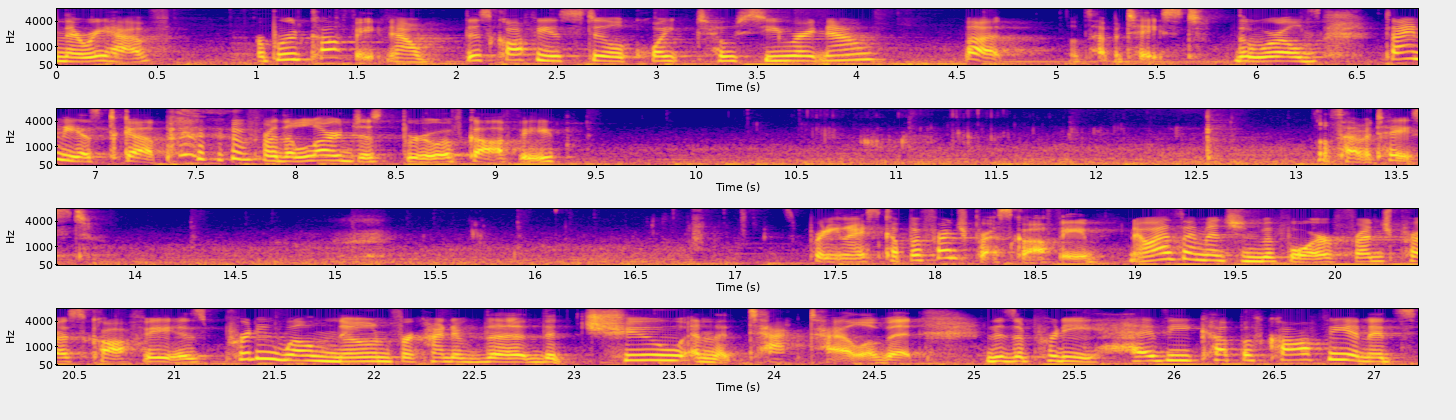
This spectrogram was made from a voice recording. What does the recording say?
And there we have our brewed coffee. Now, this coffee is still quite toasty right now, but let's have a taste. The world's tiniest cup for the largest brew of coffee. Let's have a taste. Pretty nice cup of French press coffee. Now, as I mentioned before, French press coffee is pretty well known for kind of the, the chew and the tactile of it. It is a pretty heavy cup of coffee and it's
